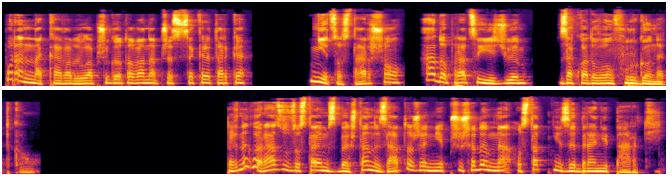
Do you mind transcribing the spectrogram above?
Poranna kawa była przygotowana przez sekretarkę nieco starszą, a do pracy jeździłem zakładową furgonetką. Pewnego razu zostałem zbesztany za to, że nie przyszedłem na ostatnie zebranie partii.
